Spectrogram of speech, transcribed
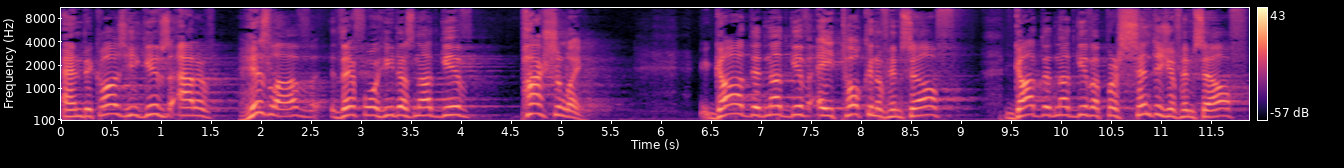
And because He gives out of his love, therefore, He does not give partially. God did not give a token of Himself. God did not give a percentage of Himself.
